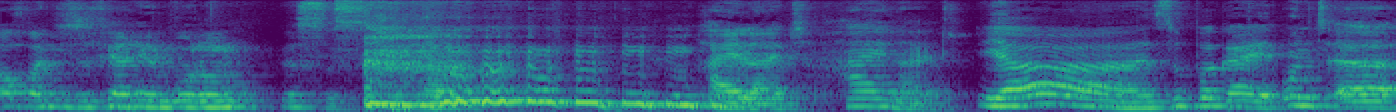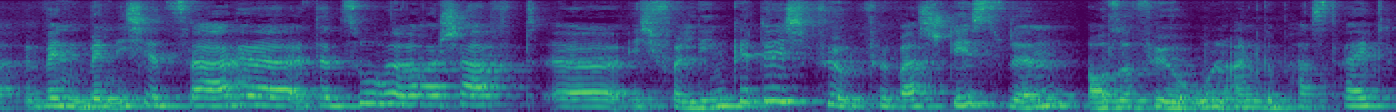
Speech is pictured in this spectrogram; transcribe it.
Auch an diese Ferienwohnung. Das ist äh, Highlight. Highlight. Ja, super geil. Und äh, wenn, wenn ich jetzt sage, der Zuhörerschaft, äh, ich verlinke dich, für, für was stehst du denn? Außer für Unangepasstheit?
